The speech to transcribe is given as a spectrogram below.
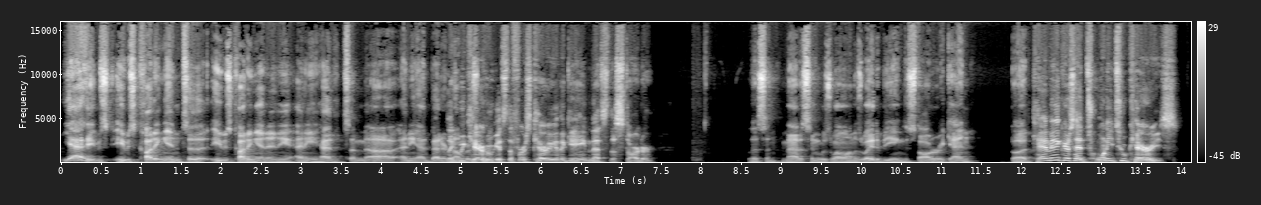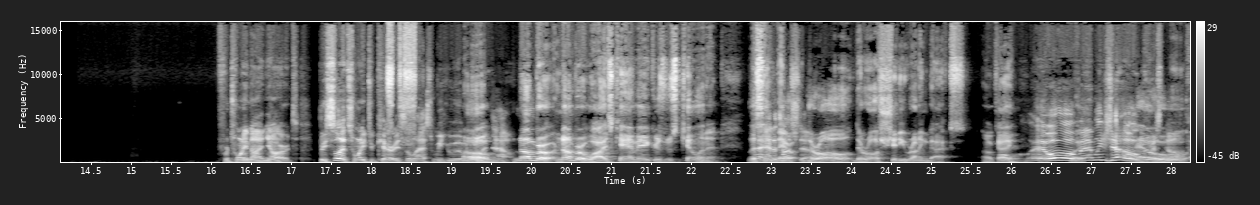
Yeah, he was he was cutting into he was cutting in, and he and he had some uh and he had better Like numbers. we care who gets the first carry of the game. That's the starter. Listen, Mattison was well on his way to being the starter again, but Cam Akers had 22 carries for 29 yards, but he still had 22 carries the last week. Oh, number number wise, Cam Akers was killing it. Listen, a they're, they're all they're all shitty running backs. Okay. Oh, hey, oh, family show. Oh, Christoph.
